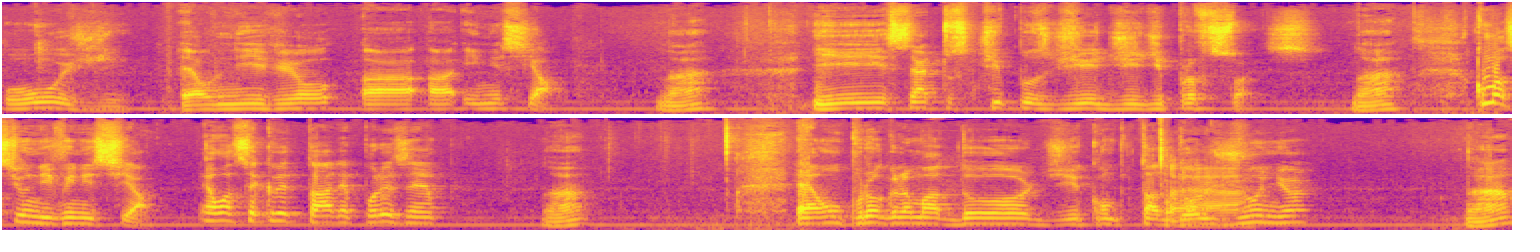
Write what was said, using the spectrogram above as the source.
hoje é o nível inicial, né? E certos tipos de, de, de, profissões, né? Como assim o nível inicial? É uma secretária, por exemplo, né? É um programador de computador é. júnior, né?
